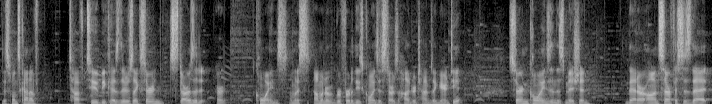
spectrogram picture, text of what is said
This one's kind of tough too because there's like certain stars that are coins. I'm gonna I'm gonna refer to these coins as stars a hundred times. I guarantee it. Certain coins in this mission that are on surfaces that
